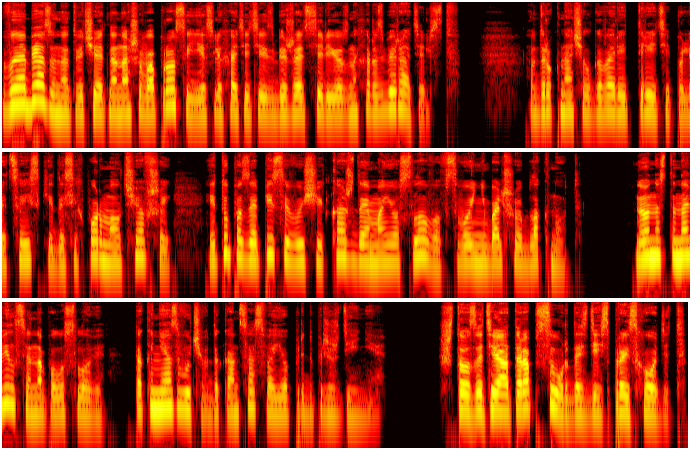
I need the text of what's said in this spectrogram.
вы обязаны отвечать на наши вопросы, если хотите избежать серьезных разбирательств». Вдруг начал говорить третий полицейский, до сих пор молчавший и тупо записывающий каждое моё слово в свой небольшой блокнот. Но он остановился на полуслове, так и не озвучив до конца своё предупреждение. «Что за театр абсурда здесь происходит?»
